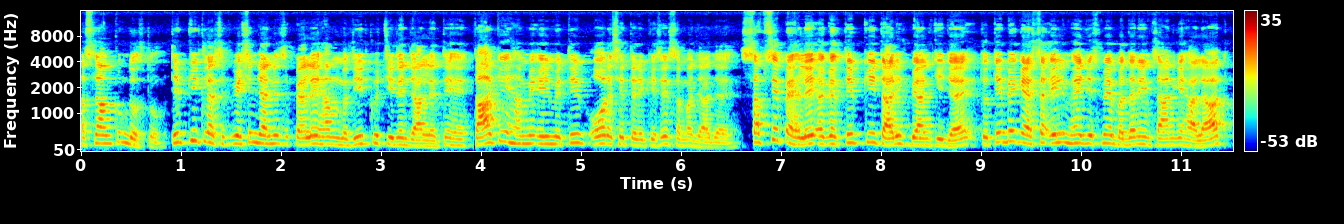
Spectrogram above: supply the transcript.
असलम दोस्तों। तिब की क्लासिफिकेशन जानने से पहले हम मजीद कुछ चीज़ें जान लेते हैं ताकि हमें इल्म तिब और अच्छे तरीके से समझ आ जाए। सबसे पहले अगर तिब की तारीफ़ बयान की जाए तो तिब एक ऐसा इल्म है जिसमें बदन इंसान के हालात,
